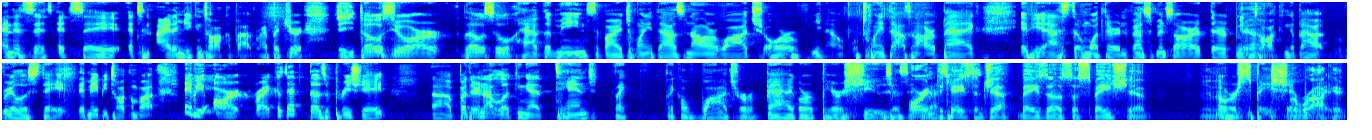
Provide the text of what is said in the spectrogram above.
and it's it's, it's a it's an item you can talk about right? But you're those who are those who have the means to buy a twenty thousand dollar watch or you know twenty thousand dollar bag, if you ask them what their investments are, they're they're Yeah. talking about real estate. They may be talking about maybe art, right? Because that does appreciate, uh, but they're not looking at tang like like a watch or a bag or a pair of shoes as Or in the case of Jeff Bezos, a spaceship, you know, or a spaceship, a right? rocket.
